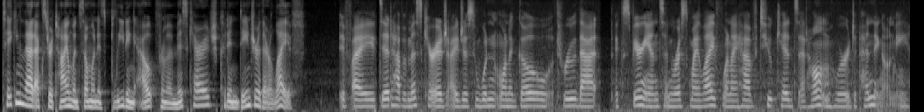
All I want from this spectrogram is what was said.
Taking that extra time when someone is bleeding out from a miscarriage could endanger their life if I did have a miscarriage, I just wouldn't want to go through that experience and risk my life when I have two kids at home who are depending on me.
